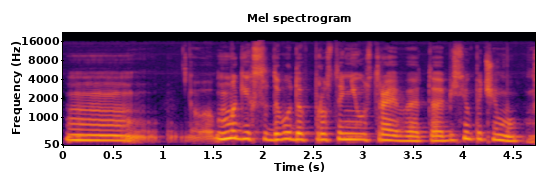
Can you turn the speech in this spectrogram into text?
многих садоводов просто не устраивает. Объясню почему. Почему?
